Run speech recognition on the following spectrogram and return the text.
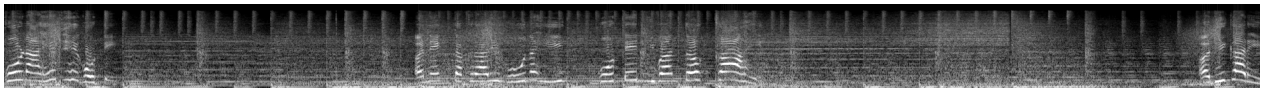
कोण आहेत हे गोटे? अनेक तक्रारी होऊनही गोटे निवांत का आहेत? अधिकारी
